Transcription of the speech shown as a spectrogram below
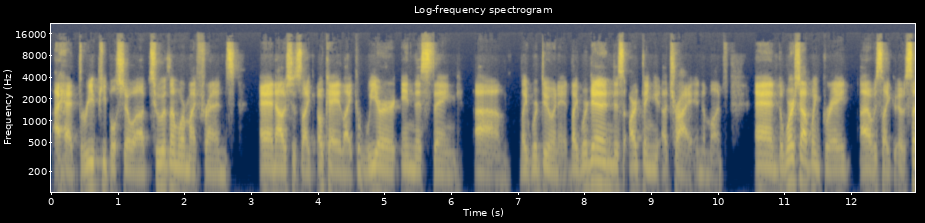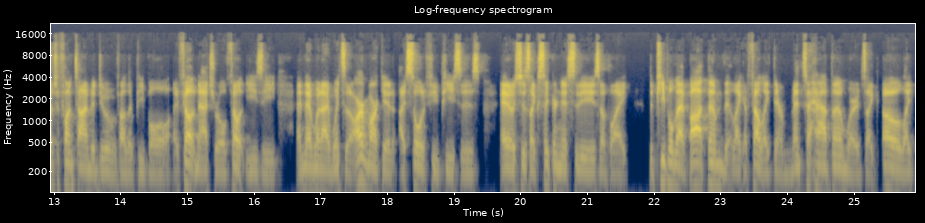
I had three people show up. Two of them were my friends. And I was just like, okay, like we are in this thing. Um, like we're doing it. Like we're getting this art thing a try in a month and the workshop went great. I was like, it was such a fun time to do it with other people. It felt natural, felt easy. And then when I went to the art market, I sold a few pieces, and it was just like synchronicities of like the people that bought them that like I felt like they were meant to have them. Where it's like, oh, like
